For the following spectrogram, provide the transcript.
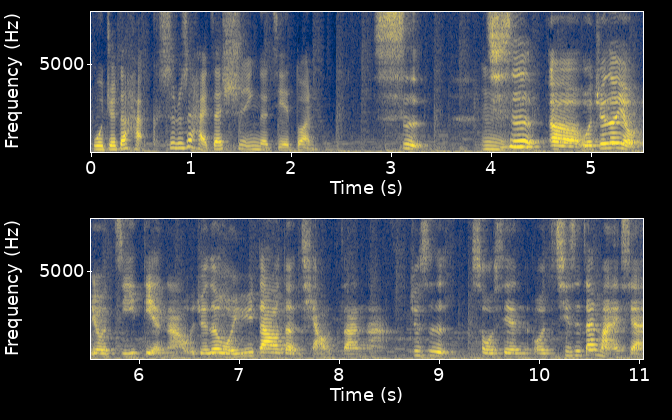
我觉得还是不是还在适应的阶段？是，其实呃，我觉得有有几点啊，我觉得我遇到的挑战啊，就是首先我其实，在马来西亚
